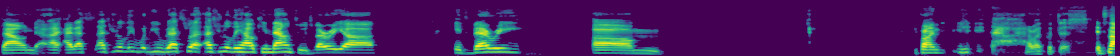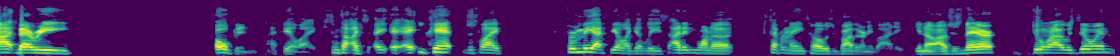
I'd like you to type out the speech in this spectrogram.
found I, I that's that's really what you that's what that's really how it came down to. It's very uh it's very um you find how do I put this? It's not very open. I feel like sometimes like you can't just like for me. I feel like at least I didn't want to step on any toes or bother anybody. You know, I was just there doing what I was doing,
